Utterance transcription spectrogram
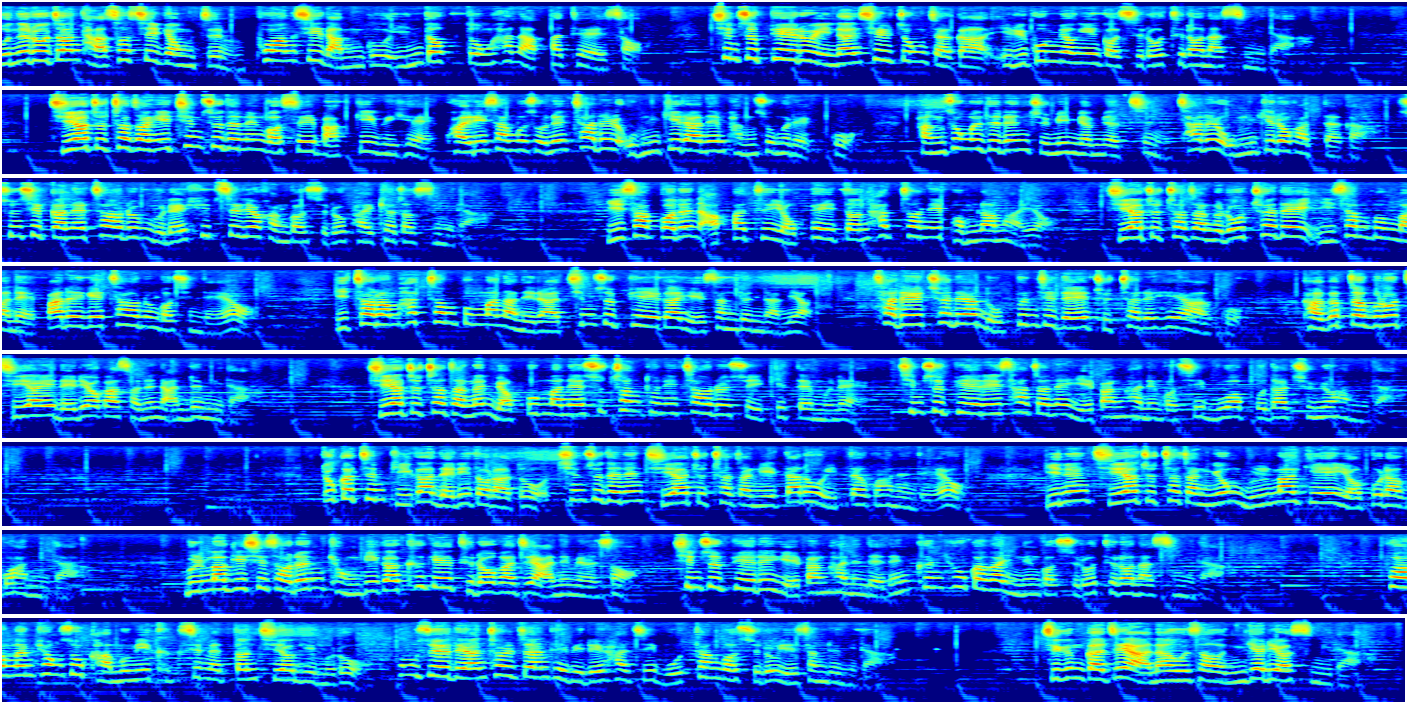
오늘 오전 5시경쯤 포항시 남구 인덕동 한 아파트에서 침수 피해로 인한 실종자가 7명인 것으로 드러났습니다. 지하 주차장이 침수되는 것을 막기 위해 관리사무소는 차를 옮기라는 방송을 했고 방송을 들은 주민 몇몇은 차를 옮기러 갔다가 순식간에 차오른 물에 휩쓸려 간 것으로 밝혀졌습니다. 이 사건은 아파트 옆에 있던 하천이 범람하여 지하 주차장으로 최대 2, 3분 만에 빠르게 차오른 것인데요. 이처럼 하천뿐만 아니라 침수 피해가 예상된다면 차를 최대한 높은 지대에 주차를 해야 하고 가급적으로 지하에 내려가서는 안 됩니다. 지하 주차장은 몇 분 만에 수천 톤이 차오를 수 있기 때문에 침수 피해를 사전에 예방하는 것이 무엇보다 중요합니다. 똑같은 비가 내리더라도 침수되는 지하 주차장이 따로 있다고 하는데요. 이는 지하 주차장용 물막이의 여부라고 합니다. 물막이 시설은 경비가 크게 들어가지 않으면서 침수 피해를 예방하는 데는 큰 효과가 있는 것으로 드러났습니다. 포항은 평소 가뭄이 극심했던 지역이므로 홍수에 대한 철저한 대비를 하지 못한 것으로 예상됩니다. 지금까지 아나운서 은결이었습니다.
